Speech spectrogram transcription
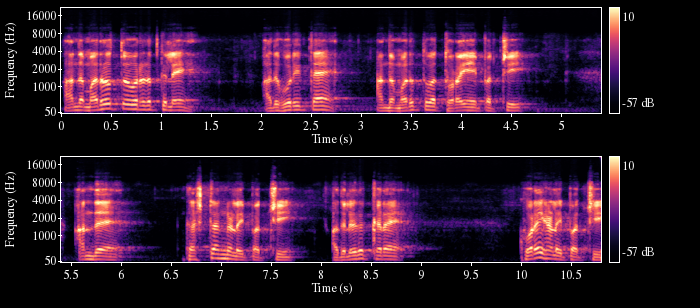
அந்த மருத்துவரிடத்திலே அது குறித்த அந்த மருத்துவத் துறையை பற்றி அந்த கஷ்டங்களை பற்றி அதில் இருக்கிற குறைகளை பற்றி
